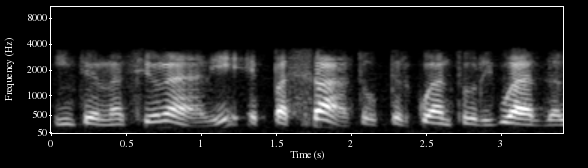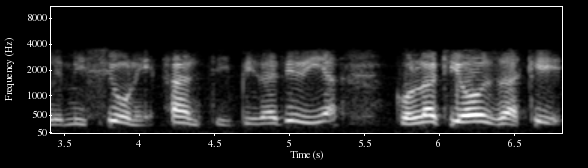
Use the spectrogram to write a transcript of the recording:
internazionali è passato per quanto riguarda le missioni antipirateria con la chiosa che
